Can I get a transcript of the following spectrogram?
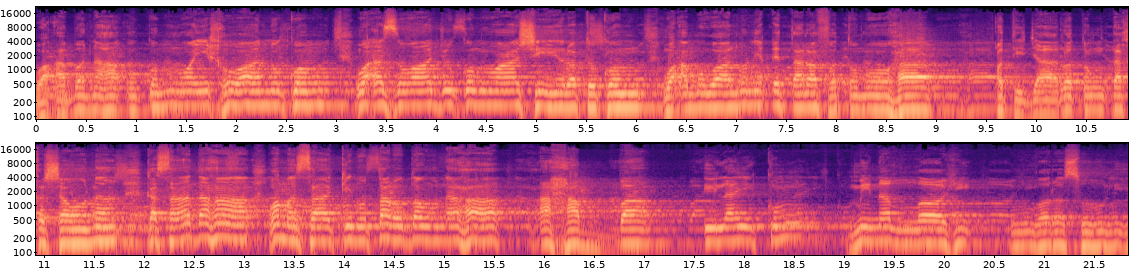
وأبناؤكم وإخوانكم وأزواجكم وعشيرتكم وأموال اقترفتموها وتجارة تخشون كسادها ومساكن ترضونها أحب إليكم من الله ورسوله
